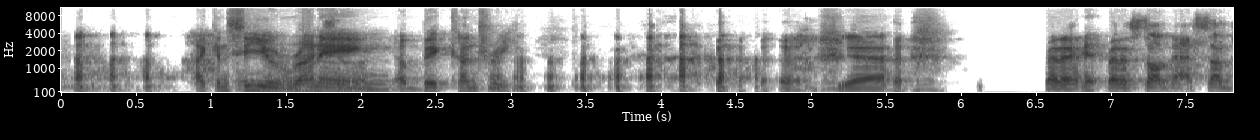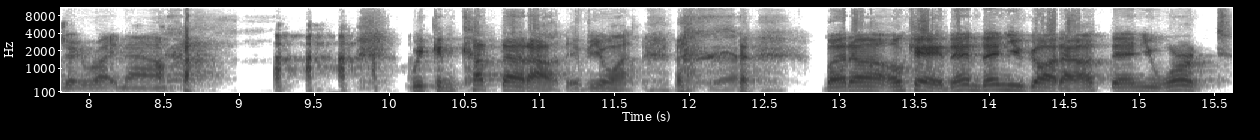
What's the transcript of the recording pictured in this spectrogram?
I can see you Oh, running a big country. yeah, better better stop that subject right now. we can cut that out if you want. Yeah. but uh, okay, then then you got out. Then you worked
